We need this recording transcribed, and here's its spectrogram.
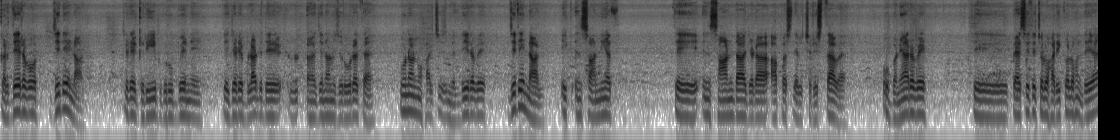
ਕਰਦੇ ਰਹੋ ਜਿਹਦੇ ਨਾਲ ਜਿਹੜੇ ਗਰੀਬ ਗਰੂਬੇ ਨੇ ਤੇ ਜਿਹੜੇ ਬਲੱਡ ਦੇ ਅ, ਜਿਨ੍ਹਾਂ ਨੂੰ ਜ਼ਰੂਰਤ ਹੈ ਉਹਨਾਂ ਨੂੰ ਹਰ ਚੀਜ਼ ਮਿਲਦੀ ਰਵੇ ਜਿਹਦੇ ਨਾਲ ਇੱਕ ਇਨਸਾਨੀਅਤ ਤੇ ਇਨਸਾਨ ਦਾ ਜਿਹੜਾ ਆਪਸ ਦੇ ਵਿੱਚ ਰਿਸ਼ਤਾ ਹੈ ਉਹ ਬਣਿਆ ਰਵੇ ਤੇ ਪੈਸੇ ਤੇ ਚਲੋ ਹਰ ਇੱਕ ਕੋਲ ਹੁੰਦੇ ਆ,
